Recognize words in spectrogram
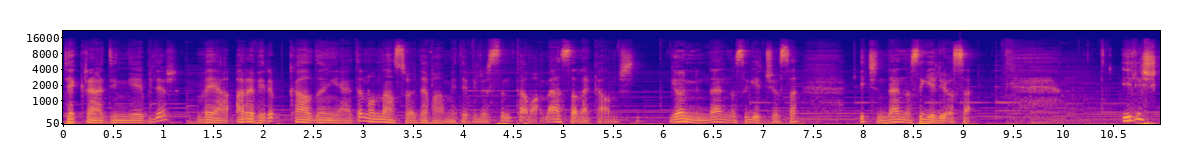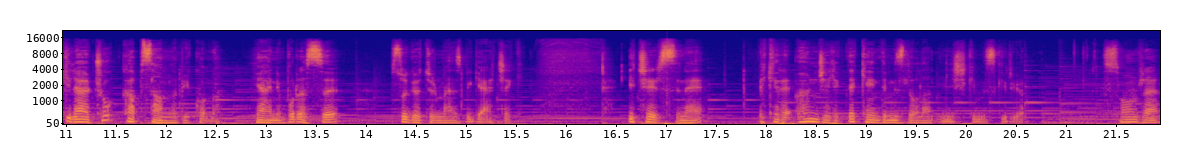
tekrar dinleyebilir veya ara verip kaldığın yerden ondan sonra devam edebilirsin. Tamam ben sana kalmışım. Gönlünden nasıl geçiyorsa, içinden nasıl geliyorsa. İlişkiler çok kapsamlı bir konu. Yani burası su götürmez bir gerçek. İçerisine bir kere öncelikle kendimizle olan ilişkimiz giriyor. Sonra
